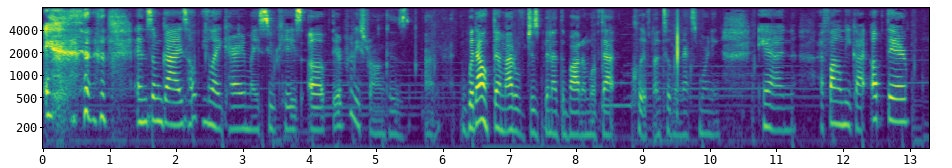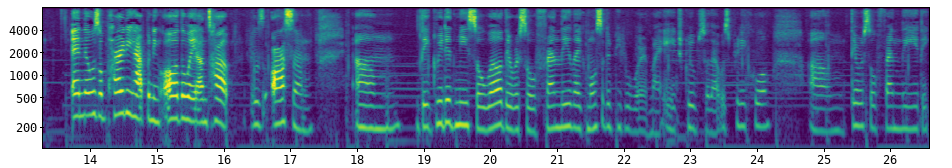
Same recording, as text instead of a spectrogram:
and some guys helped me like carry my suitcase up. They're pretty strong because um, without them, I'd have just been at the bottom of that cliff until the next morning. And I finally got up there, and there was a party happening all the way on top. It was awesome. Um, they greeted me so well. They were so friendly. Like most of the people were my age group, so that was pretty cool. Um, they were so friendly. They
